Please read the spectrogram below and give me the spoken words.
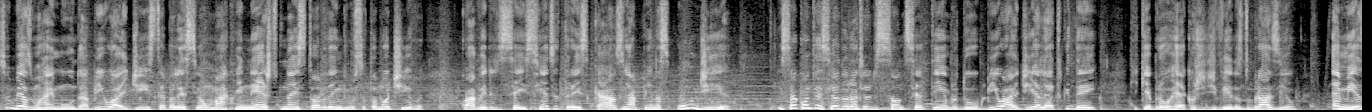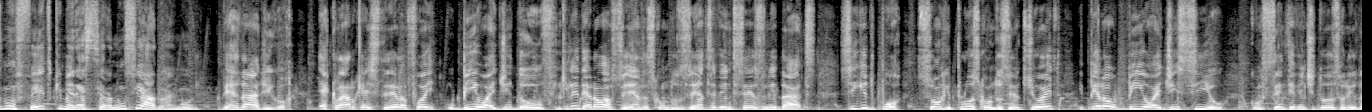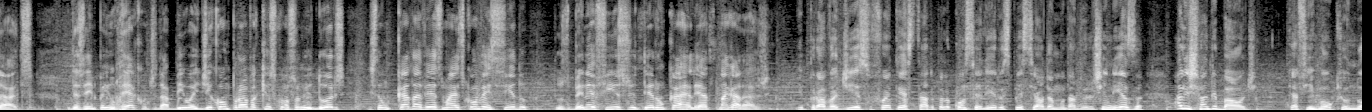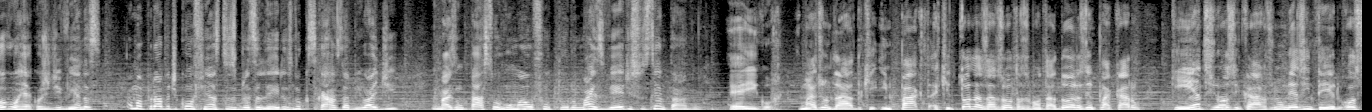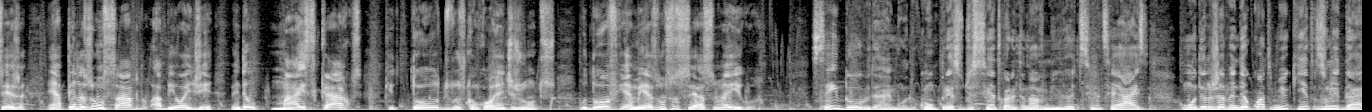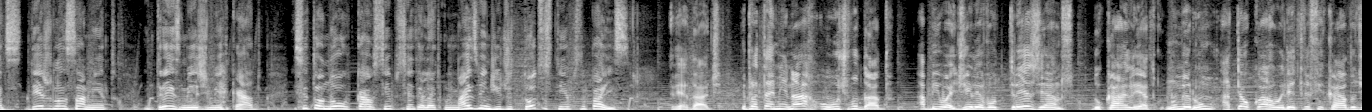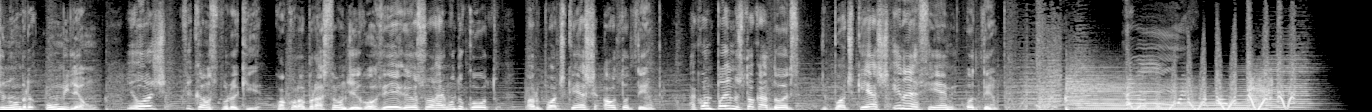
Isso mesmo, Raimundo. A BYD estabeleceu um marco inédito na história da indústria automotiva, com a venda de 603 carros em apenas um dia. Isso aconteceu durante a edição de setembro do BYD Electric Day, que quebrou o recorde de vendas no Brasil é mesmo um feito que merece ser anunciado, Raimundo. Verdade, Igor. É claro que a estrela foi o BYD Dolphin, que liderou as vendas com 226 unidades, seguido por Song Plus com 208 e pelo BYD Seal com 122 unidades. O desempenho recorde da BYD comprova que os consumidores estão cada vez mais convencidos dos benefícios de ter um carro elétrico na garagem. E prova disso foi atestado pelo conselheiro especial da montadora chinesa, Alexandre Baldi, que afirmou que o novo recorde de vendas é uma prova de confiança dos brasileiros nos carros da BYD mais um passo rumo ao futuro mais verde e sustentável. É, Igor, mais um dado que impacta é que todas as outras montadoras emplacaram 511 carros no mês inteiro. Ou seja, em apenas um sábado, a BYD vendeu mais carros que todos os concorrentes juntos. O Dolphin é mesmo um sucesso, não é, Igor? Sem dúvida, Raimundo. Com um preço de R$ 149.800, o modelo já vendeu 4.500 unidades desde o lançamento, em três meses de mercado, e se tornou o carro 100% elétrico mais vendido de todos os tempos no país. É verdade. E para terminar, o último dado. A BYD levou 13 anos do carro elétrico número 1 até o carro eletrificado de número 1 milhão. E hoje ficamos por aqui. Com a colaboração de Igor Veiga, eu sou Raimundo Couto, para o podcast Alto Tempo. Acompanhe nos tocadores de podcast e na FM O Tempo.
